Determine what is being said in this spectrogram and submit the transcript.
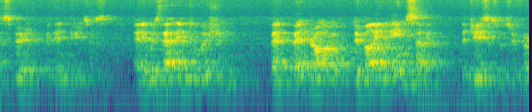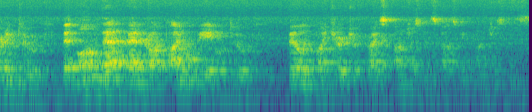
the Spirit within Jesus. And it was that intuition, that bedrock of divine insight that Jesus was referring to, that on that bedrock I will be able to build my church of Christ consciousness, cosmic consciousness.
